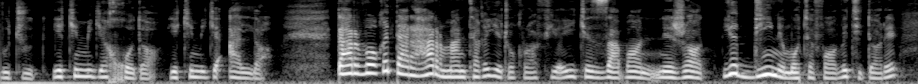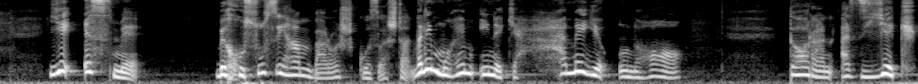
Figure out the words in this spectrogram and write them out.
وجود یکی میگه خدا یکی میگه الله. در واقع در هر منطقه جغرافیایی که زبان نژاد یا دین متفاوتی داره یه اسم به خصوصی هم براش گذاشتن. ولی مهم اینه که همه اونها دارن از یک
